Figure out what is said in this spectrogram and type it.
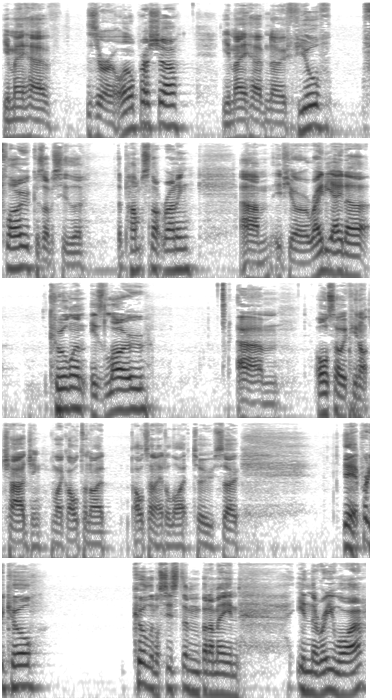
you may have zero oil pressure, you may have no fuel flow because obviously the, the pump's not running. Um, if your radiator coolant is low, um, also if you're not charging, like alternate, alternator light too. So yeah, pretty cool. Cool little system, but I mean, in the rewire,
